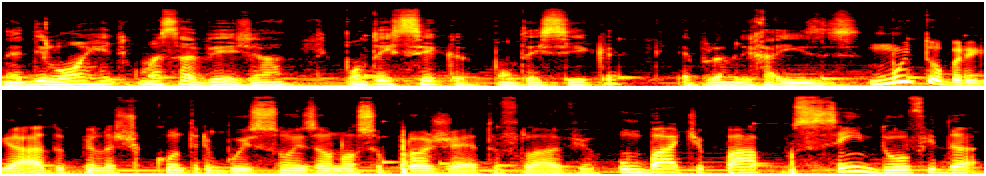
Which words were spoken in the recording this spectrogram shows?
Né? De longe a gente começa a ver já pontas seca. Ponta seca é problema de raízes. Muito obrigado pelas contribuições ao nosso projeto, Flávio. Um bate-papo sem dúvida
